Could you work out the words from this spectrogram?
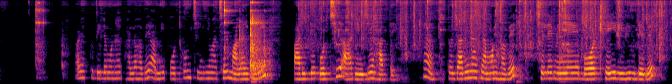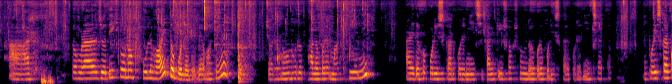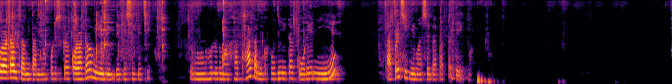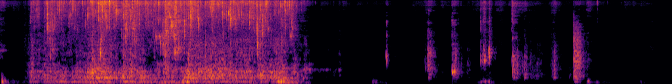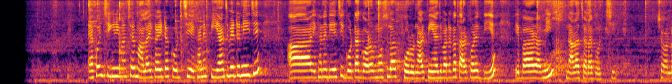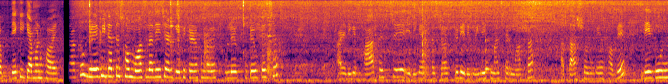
আর একটু দিলে মনে হয় ভালো হবে। আমি প্রথম চিংড়ি মাছের মালাইকারি বাড়িতে করছি আর নিজে হাতে। হ্যাঁ তো জানি না কেমন হবে। ছেলে, মেয়ে, বর খেয়েই রিভিউ দেবে। আর তোমরা যদি কোনো ভুল হয় তো বলে দেবে আমাকে হ্যাঁ? চলো নুন, হলুদ ভালো করে মাখিয়ে নিই। আর দেখো পরিষ্কার করে নিয়েছি। কালকেই সব সুন্দর করে পরিষ্কার করে নিয়েছি একদম পরিষ্কার করাটাও জানতাম না। পরিষ্কার করাটাও আমি ইউটিউব দেখে শিখেছি। তো নুন, হলুদ মাখা থাক, আমি ঘুগনিটা করে নিয়ে তারপরে চিংড়ি মাছের ব্যাপারটা দেখব। এখন চিংড়ি মাছের মালাইকারিটা করছি। এখানে পেঁয়াজ বেটে নিয়েছি আর এখানে দিয়েছি গোটা গরম মশলার ফোড়ন আর পেঁয়াজ বাটাটা তারপরে দিয়ে এবার আমি নাড়াচাড়া করছি। চলো, দেখি কেমন হয়। দেখো, গ্রেভিটাতে সব মশলা দিয়েছি আর গ্রেভিটা এরকমভাবে ফুলে, ফুটে উঠেছে। আর এদিকে ভাত হচ্ছে, এদিকে একটা চচ্চড়ি, এদিকে ইলিশ মাছের মাথা। আর তার সঙ্গে হবে বেগুন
